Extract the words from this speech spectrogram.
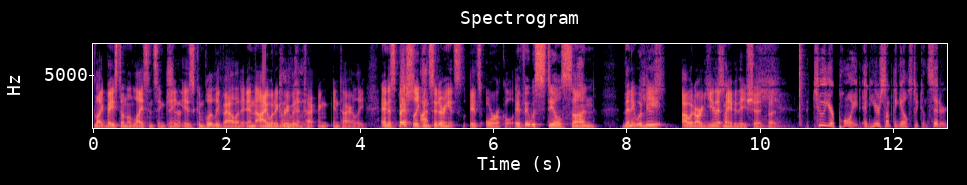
like based on the licensing thing Sure. is completely valid, and I would agree with enti- entirely. And especially I- considering it's it's Oracle. If it was still Sun, then it would be. I would argue here's that maybe they should, but to your point, and here's something else to consider.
